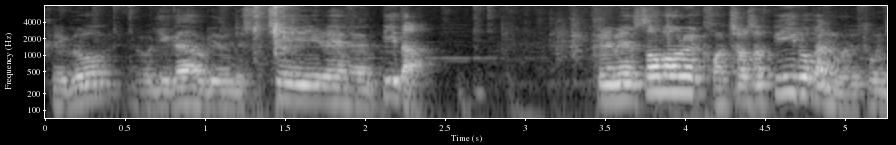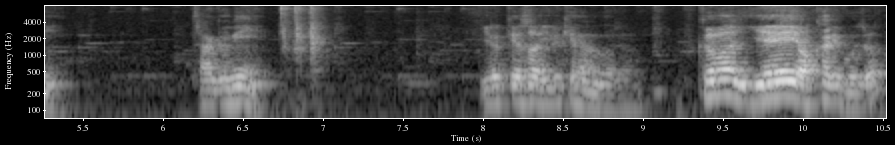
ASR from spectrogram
그리고 여기가 우리는 이제 수취를 해야 되는 B다. 그러면 서버를 거쳐서 B로 가는 거죠, 돈이. 자금이. 이렇게 해서 이렇게 가는 거죠. 그러면 얘의 역할이 뭐죠?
